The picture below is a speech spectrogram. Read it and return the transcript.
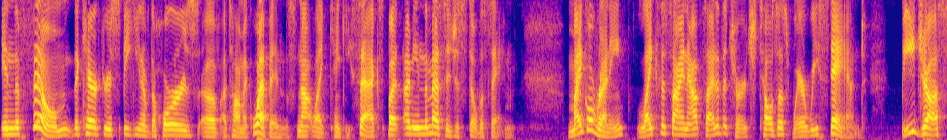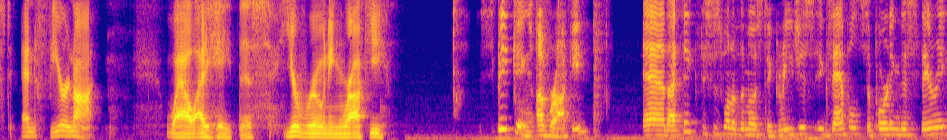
In the film, the character is speaking of the horrors of atomic weapons, not like kinky sex, but I mean, the message is still the same. Michael Rennie, like the sign outside of the church, tells us where we stand be just and fear not. Wow, I hate this. You're ruining Rocky. Speaking of Rocky, and I think this is one of the most egregious examples supporting this theory,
